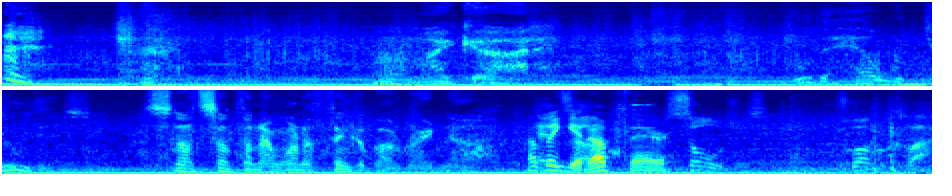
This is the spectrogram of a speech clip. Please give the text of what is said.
long. Oh my god. Do this? It's not something I want to think about right now. How'd they get up there? Uh, soldiers. 12 o'clock.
